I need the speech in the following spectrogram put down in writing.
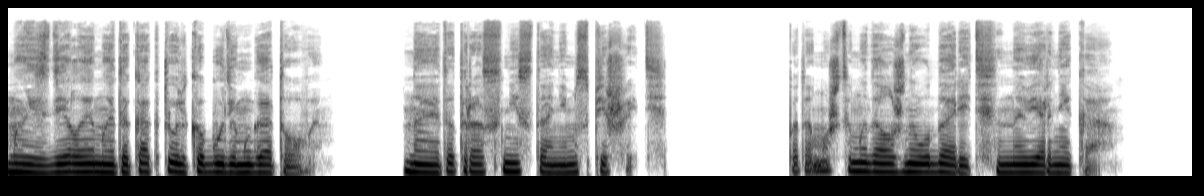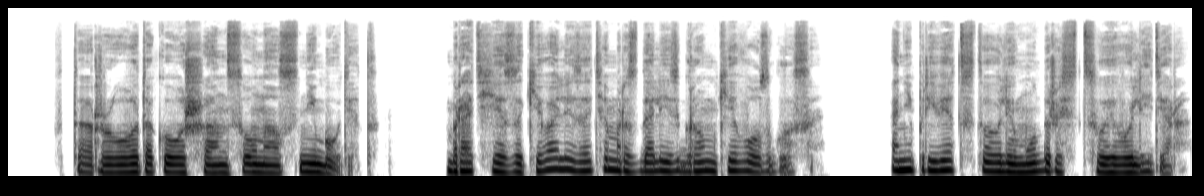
«Мы сделаем это, как только будем готовы. На этот раз не станем спешить, потому что мы должны ударить наверняка. Второго такого шанса у нас не будет». Братья закивали, затем раздались громкие возгласы. Они приветствовали мудрость своего лидера.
